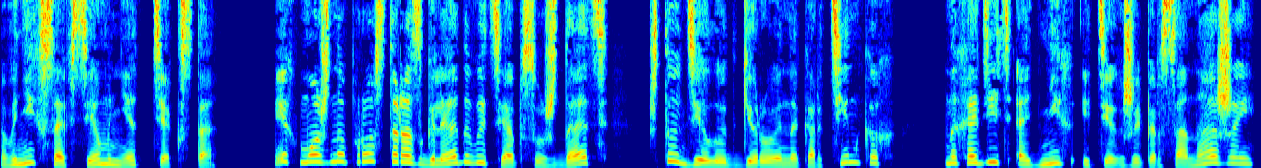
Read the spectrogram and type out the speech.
В них совсем нет текста. Их можно просто разглядывать и обсуждать, что делают герои на картинках, находить одних и тех же персонажей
